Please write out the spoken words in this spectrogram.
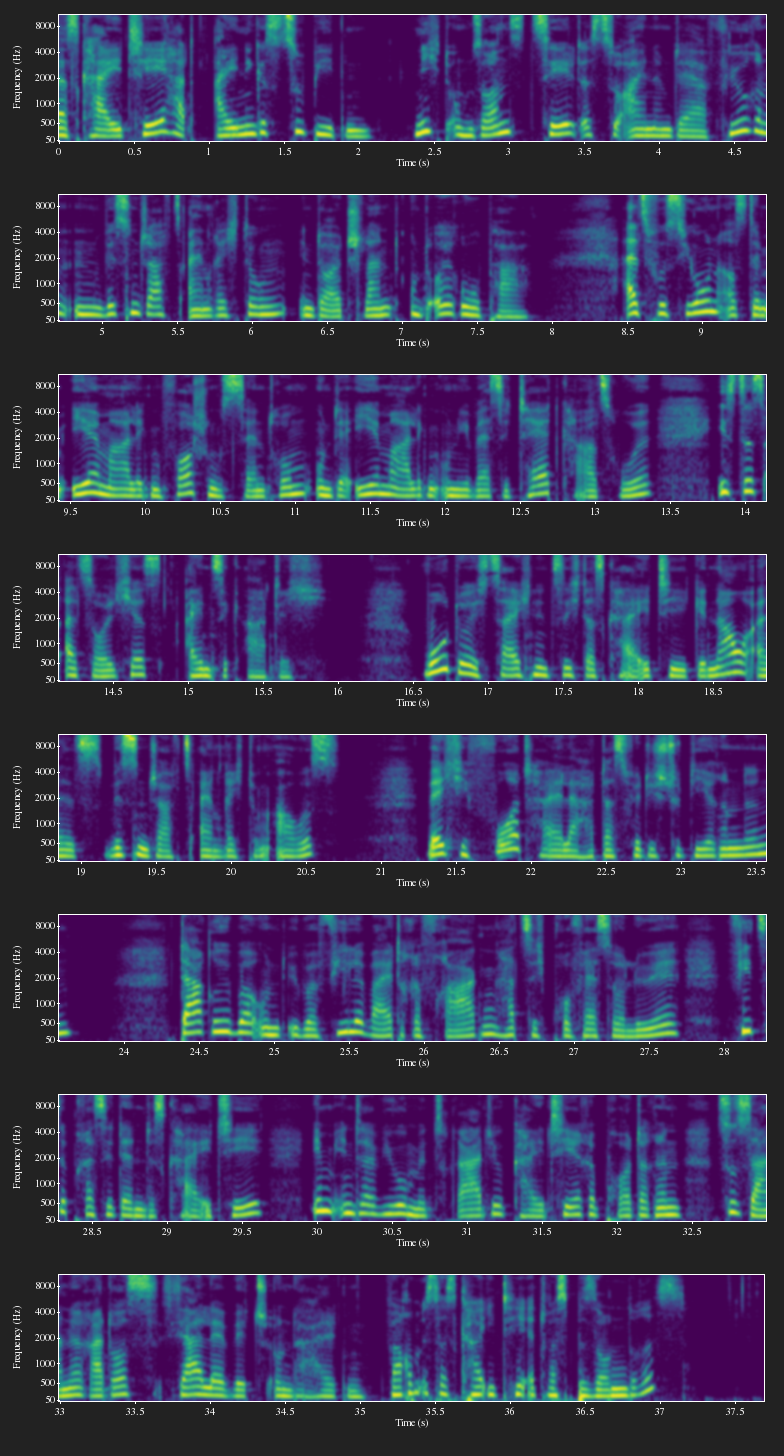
Das KIT hat einiges zu bieten. Nicht umsonst zählt es zu einem der führenden Wissenschaftseinrichtungen in Deutschland und Europa. Als Fusion aus dem ehemaligen Forschungszentrum und der ehemaligen Universität Karlsruhe ist es als solches einzigartig. Wodurch zeichnet sich das KIT genau als Wissenschaftseinrichtung aus? Welche Vorteile hat das für die Studierenden? Darüber und über viele weitere Fragen hat sich Professor Löhe, Vizepräsident des KIT, im Interview mit Radio KIT-Reporterin Susanne Rados-Jalewitsch unterhalten. Warum ist das KIT etwas Besonderes?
